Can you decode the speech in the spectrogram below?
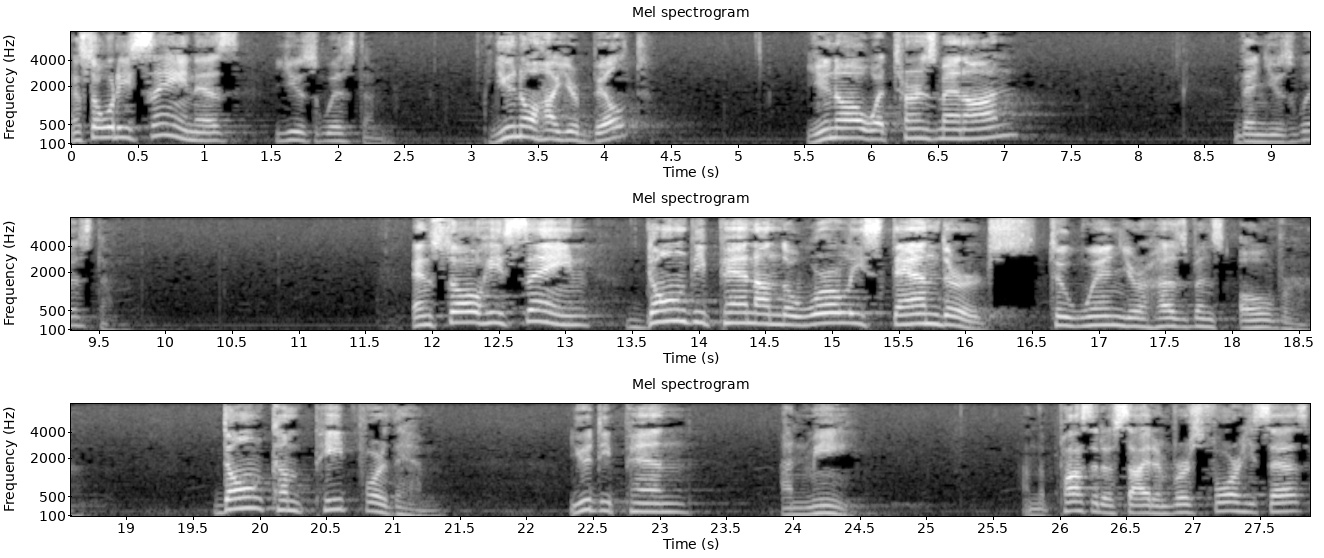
And so, what he's saying is, use wisdom. You know how you're built. You know what turns men on. Then use wisdom. And so he's saying, don't depend on the worldly standards to win your husbands over. Don't compete for them. You depend on me. On the positive side, in verse 4, he says,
